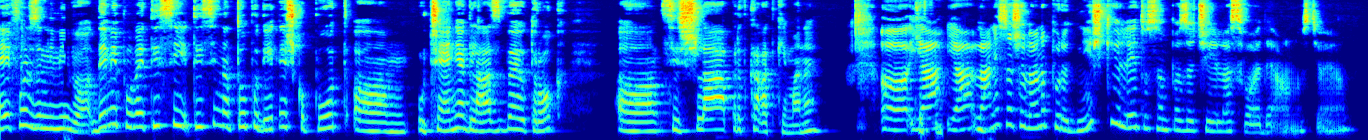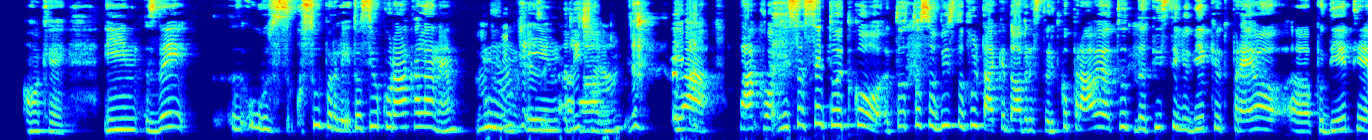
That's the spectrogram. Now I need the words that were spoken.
Ej, ful, zanimivo. Da mi povej, ti si, ti si na to podjetniško pot um, učenja glasbe otrok, uh, si šla pred kratkim, ne? Uh, ja, ja, lani sem šla na porodniški, letos sem pa začela svojo dejavnost. Ja. Ok. In zdaj, v super leto si ukorakala, ne? Mm -hmm, odlično. Um, Ja, tako, mislim, da to je tako. To, to so v bistvu ful take dobre stvari. Tako pravijo tudi, da tisti ljudje, ki odprejo uh, podjetje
